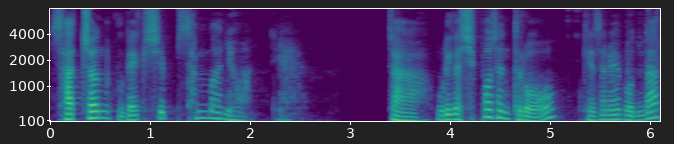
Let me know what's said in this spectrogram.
4,913만여 원. 예. 자, 우리가 10%로 계산해 본다.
